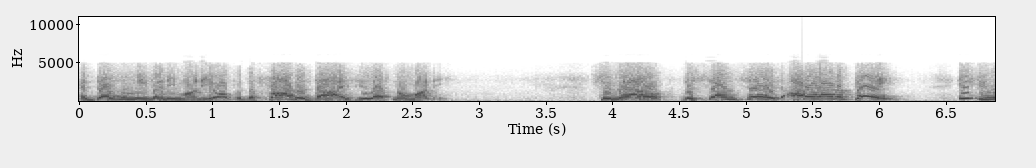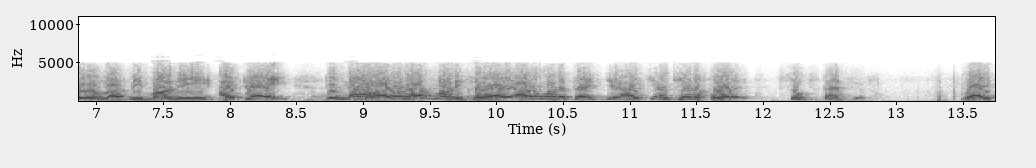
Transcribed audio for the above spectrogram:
and doesn't leave any money over? The father dies, he left no money. So now the son says, I don't want to pay. If you would have left me money, I pay. But now I don't have money, so I, I don't want to you. I, I can't afford it. It's too expensive. Right?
